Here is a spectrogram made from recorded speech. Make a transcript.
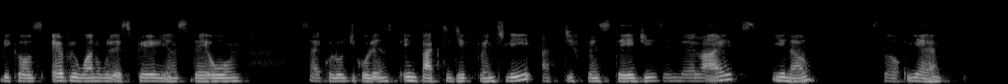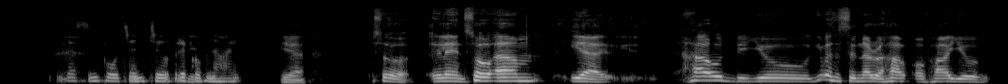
because everyone will experience their own psychological impact differently at different stages in their lives, you know. So yeah, that's important to recognize. Yeah. So, Elaine, so um, yeah, how do you give us a scenario how, of how you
